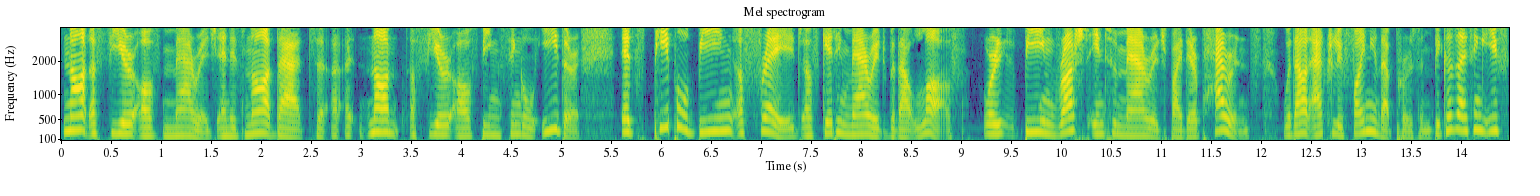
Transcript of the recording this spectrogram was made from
not a fear of marriage, and it's not that uh, uh, not a fear of being single either. It's people being afraid of getting married without love or being rushed into marriage by their parents without actually finding that person. Because I think if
